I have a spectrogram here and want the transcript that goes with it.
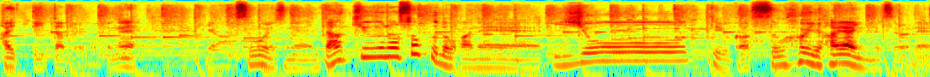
入っていったということね。いや、すごいですね。打球の速度がね、異常っていうか、すごい速いんですよね。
